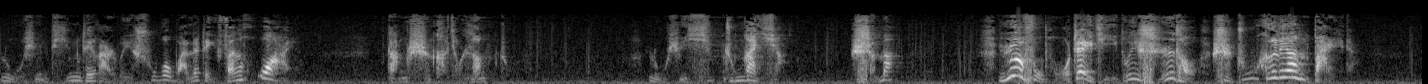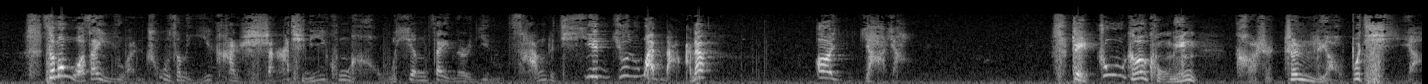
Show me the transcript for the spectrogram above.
陆逊听这二位说完了这番话呀。当时可就愣住了。陆逊心中暗想：什么？岳父浦这几堆石头是诸葛亮摆的？怎么我在远处这么一看，杀气迷空，好像在那儿隐藏着千军万马呢？哎呀呀！这诸葛孔明可是真了不起呀！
